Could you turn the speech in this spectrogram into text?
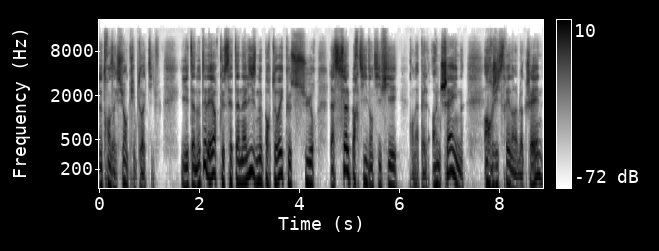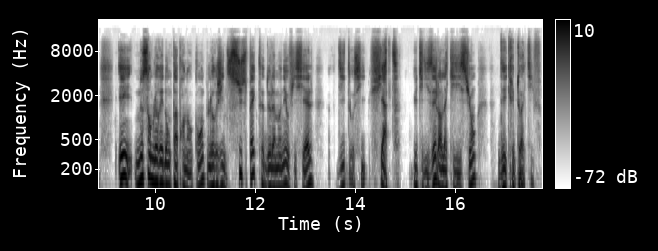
de transactions en cryptoactifs. Il est à noter d'ailleurs que cette analyse ne porterait que sur la seule partie identifiée qu'on appelle on-chain, enregistrée dans la blockchain, et ne semblerait donc pas prendre en compte l'origine suspecte de la monnaie officielle, dite aussi fiat utilisés lors de l'acquisition des cryptoactifs.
